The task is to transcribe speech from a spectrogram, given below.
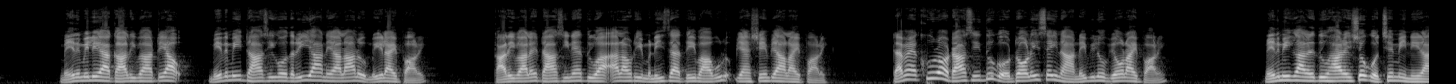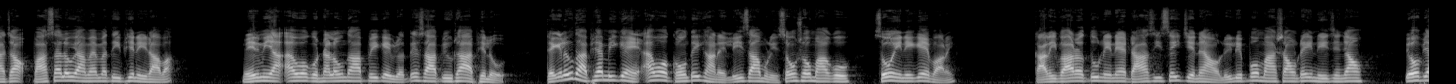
။မင်းသမီးလေးကဂါလီဘာတယောက်မင်းသမီးဒါစီကိုသတိရနေရလားလို့မေးလိုက်ပါတယ်။ဂါလီဘာလည်းဒါစီနဲ့သူကအဲ့လောက်ထိမနီးစပ်သေးပါဘူးလို့ပြန်ရှင်းပြလိုက်ပါတယ်။ဒါပေမဲ့အခုတော့ဒါစီသူ့ကိုအတော်လေးစိတ်နာနေပြီလို့ပြောလိုက်ပါတယ်။မင်းသမီးကလည်းသူဟာရီရှုပ်ကိုချစ်မိနေတာကြောင့်ဘာဆက်လို့ရမှန်းမသိဖြစ်နေတာပါ။မင်းသမီးကအဝတ်ကိုနှလုံးသားပေးခဲ့ပြီးတော့တစ္ဆာပြူထားဖြစ်လို့ တကယ်လို့သာဖြတ်မိခဲ့ရင်အဝတ်ဂုံတိတ်ခါနဲ့လေးစားမှုတွေဆုံးရှုံးမှာကိုစိုးရိမ်နေခဲ့ပါတယ်။ဂါလီဘာတော့သူ့အနေနဲ့ဒါစီစိတ်ကျင်တဲ့အောင်လီလီပွတ်မှာရှောင်တိတ်နေခြင်းကြောင့်ပြောပြ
